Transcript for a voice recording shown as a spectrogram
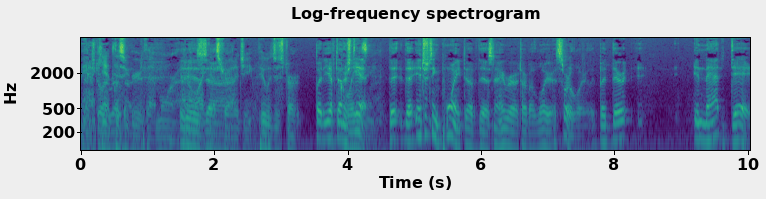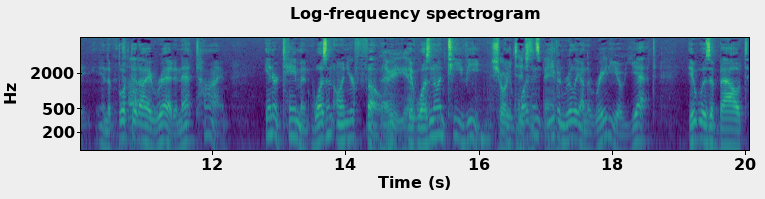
man, I can't read about disagree with that more. I don't is, like that uh, strategy. People just start. But you have to understand the the interesting point of this. Now here we are talking about lawyer. It's sort of lawyerly, but there, in that day, in the book that. I read in that time, entertainment wasn't on your phone. There you go. It wasn't on TV. Short it attention wasn't span. even really on the radio yet. It was about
